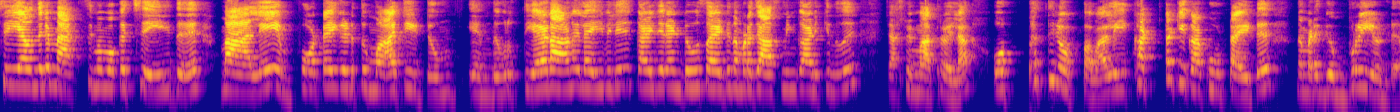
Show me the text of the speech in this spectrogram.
ചെയ്യാവുന്നതിന്റെ മാക്സിമം ഒക്കെ ചെയ്ത് മാലയും ഫോട്ടോയൊക്കെ എടുത്ത് മാറ്റിയിട്ടും എന്ത് വൃത്തികേടാണ് ലൈവിൽ കഴിഞ്ഞ രണ്ട് ദിവസമായിട്ട് നമ്മുടെ ജാസ്മിൻ കാണിക്കുന്നത്. ജാസ്മിൻ മാത്രമല്ല ഒപ്പത്തിനൊപ്പം അല്ലെങ്കിൽ കട്ടയ്ക്ക് കൂട്ടായിട്ട് നമ്മുടെ ഗബ്രിയുണ്ട്.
